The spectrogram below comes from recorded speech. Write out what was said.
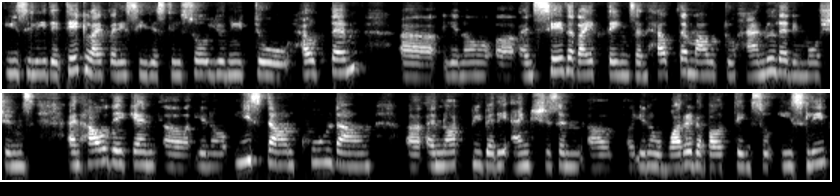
easily they take life very seriously so you need to help them uh, you know, uh, and say the right things and help them out to handle their emotions and how they can, uh, you know, ease down, cool down, uh, and not be very anxious and, uh, you know, worried about things so easily.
